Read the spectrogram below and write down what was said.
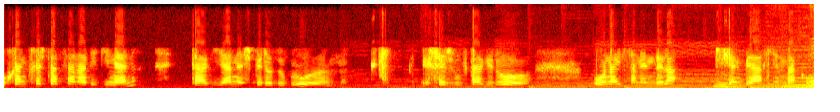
horren prestatzen ari ginen, eta agian espero dugu ez ez gero ona izanen dela zien behar jendako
